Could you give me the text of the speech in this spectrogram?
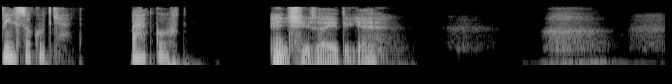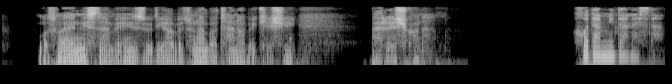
ویل سکوت کرد. بعد گفت این چیزای دیگه مطمئن نیستم به این زودی ها بتونم با تناب کشی پرش کنم خودم می‌دانستم.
